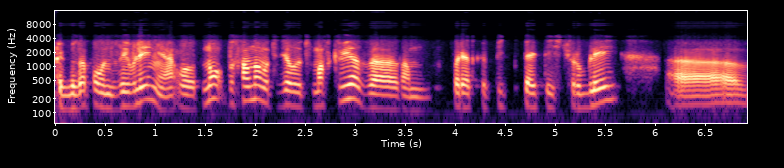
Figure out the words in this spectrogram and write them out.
как бы заполнить заявление. Вот. Но в основном это делают в Москве за там, порядка 5 тысяч рублей. Э,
